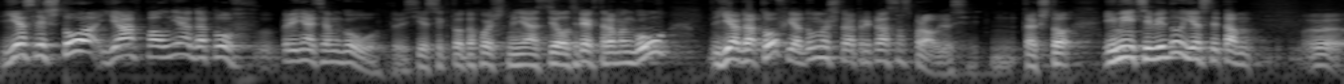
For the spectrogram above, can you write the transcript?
Если что, я вполне готов принять МГУ. То есть, если кто-то хочет меня сделать ректором МГУ, я готов, я думаю, что я прекрасно справлюсь. Так что имейте в виду, если там э,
